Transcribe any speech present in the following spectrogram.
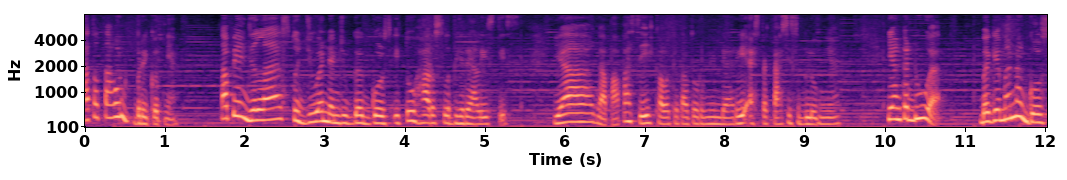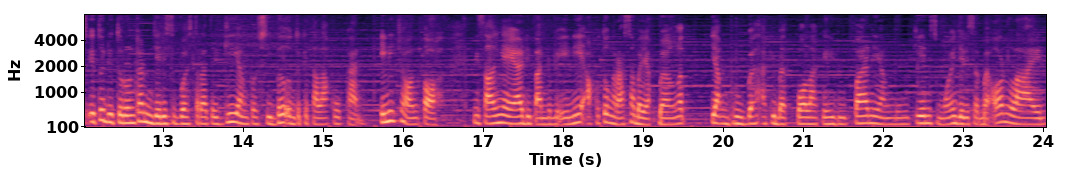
atau tahun berikutnya. Tapi yang jelas tujuan dan juga goals itu harus lebih realistis ya nggak apa-apa sih kalau kita turunin dari ekspektasi sebelumnya. Yang kedua, bagaimana goals itu diturunkan menjadi sebuah strategi yang possible untuk kita lakukan. Ini contoh, misalnya ya di pandemi ini aku tuh ngerasa banyak banget yang berubah akibat pola kehidupan yang mungkin semuanya jadi serba online.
